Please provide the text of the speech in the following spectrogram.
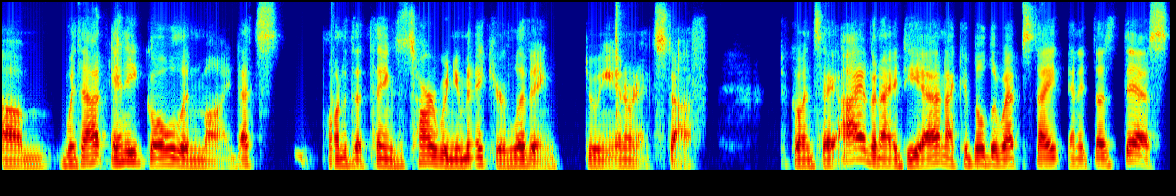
um, without any goal in mind. That's one of the things. It's hard when you make your living doing internet stuff to go and say, I have an idea and I could build a website and it does this.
